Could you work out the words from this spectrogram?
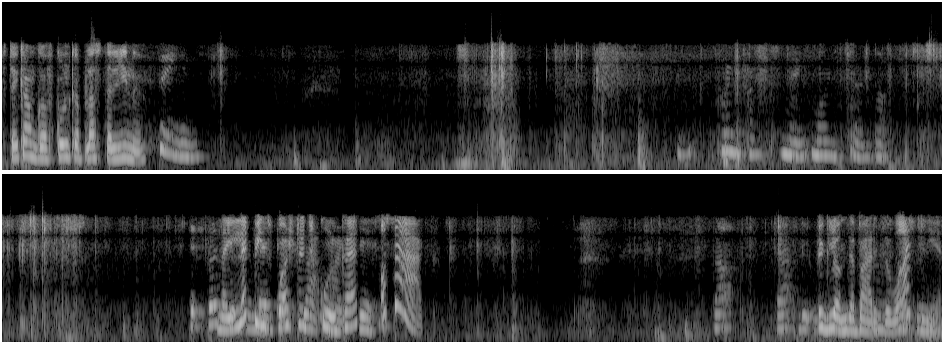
Wtykam go w kulkę plasteliny. Najlepiej spłaszczyć kulkę. O tak! Wygląda bardzo ładnie.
